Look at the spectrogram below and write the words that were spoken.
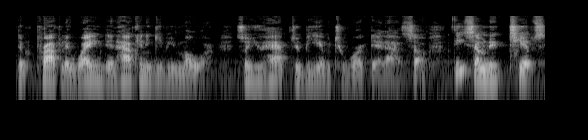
the properly way, then how can He give you more? So you have to be able to work that out. So these some of the tips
